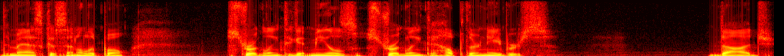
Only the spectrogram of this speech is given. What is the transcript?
Damascus and Aleppo, struggling to get meals, struggling to help their neighbors dodge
